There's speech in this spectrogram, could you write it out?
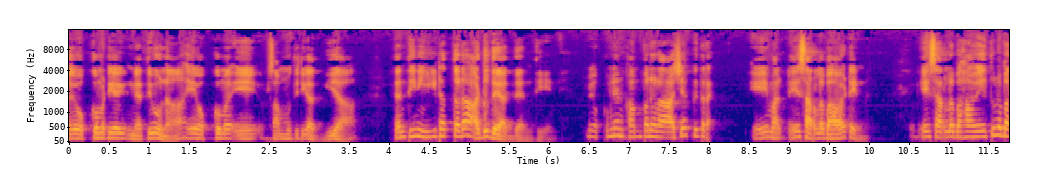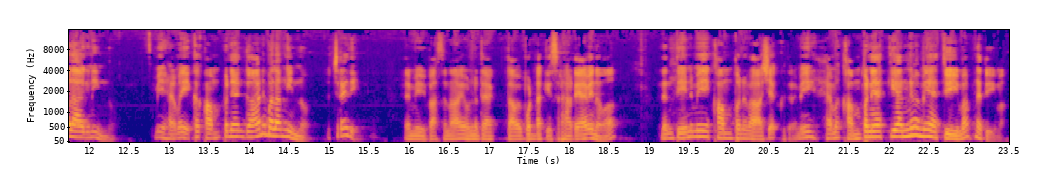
ඔය ඔක්කොම ටික නැති වුණා. ඒ ඔක්කොම ඒ සම්මුති ටිකක් ගියා. දැන් තියෙන ඊටත් වඩා අඩු දෙයක් දැන් තියෙන්නේ. මේ ඔක්කොම නිකන් කම්පන රාශියක් විතරයි. ඒ ඒ සරල භාවයට එන්න. ඒ සරල භාවයේ තුල බලාගෙන ඉන්නවා. මේ හැම එක කම්පනයක් ගානේ බලන් ඉන්නවා. එච්චරයි තියෙන්නේ. දැන් මේ විපස්සනායේ ඔන්න තව පොඩ්ඩක් ඉස්සරහට යවෙනවා. දැන් තියෙන්නේ මේ කම්පන රාශියක් විතරයි. මේ හැම කම්පනයක් කියන්නේම මේ ඇතිවීමක් නැතිවීමක්.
